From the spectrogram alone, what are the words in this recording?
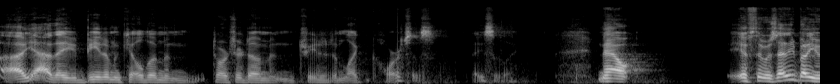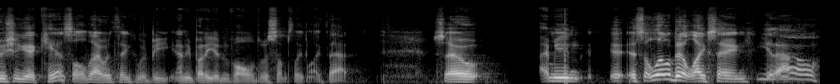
Uh, yeah, they beat him and killed him and tortured him and treated him like horses, basically. Now, if there was anybody who should get canceled, I would think it would be anybody involved with something like that. So, I mean, it's a little bit like saying, you know,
